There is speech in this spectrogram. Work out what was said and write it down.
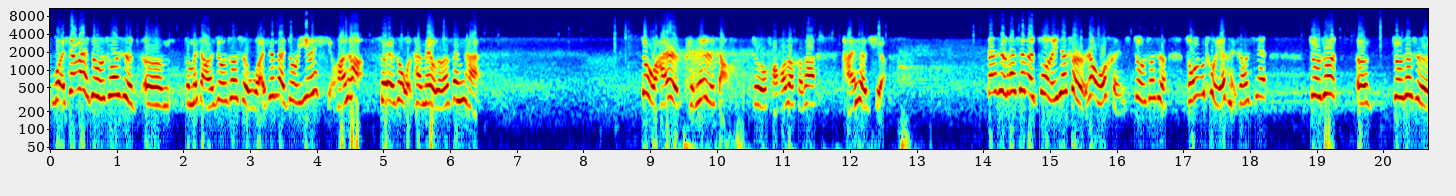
我现在就是说是，嗯，怎么想的？就是说是我现在就是因为喜欢他，所以说我才没有跟他分开。就我还是肯定是想，就是好好的和他谈下去。但是他现在做了一些事儿，让我很就是说是琢磨不透，也很伤心。就是说，呃，就是说是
